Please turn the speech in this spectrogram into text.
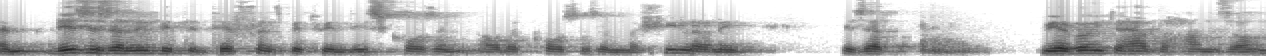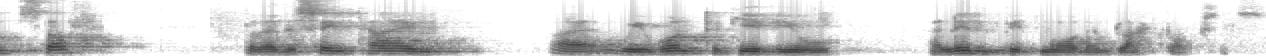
And this is a little bit the difference between this course and other courses in machine learning, is that we are going to have the hands-on stuff, but at the same time, uh, Uh, we want to give you a little bit more than black boxes,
